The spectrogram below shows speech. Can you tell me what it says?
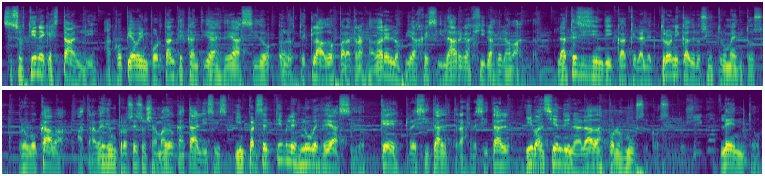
Se sostiene que Stanley acopiaba importantes cantidades de ácido en los teclados para trasladar en los viajes y largas giras de la banda. La tesis indica que la electrónica de los instrumentos provocaba, a través de un proceso llamado catálisis, imperceptibles nubes de ácido que, recital tras recital, iban siendo inhaladas por los músicos. Lento,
